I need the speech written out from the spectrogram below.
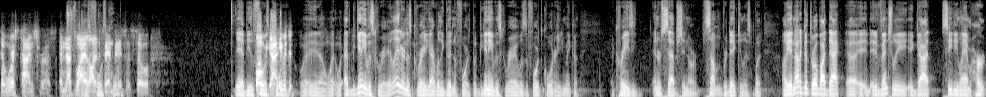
the worst times for us, and that's why a lot of the fan base was so. Yeah, be the oh, fourth. Oh, yeah, quarter. he would. You know, at the beginning of his career, later in his career, he got really good in the fourth. But beginning of his career, it was the fourth quarter. He'd make a, a crazy interception or something ridiculous. But oh yeah, not a good throw by Dak. Uh, it, it eventually it got CeeDee Lamb hurt,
